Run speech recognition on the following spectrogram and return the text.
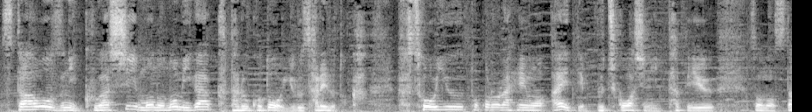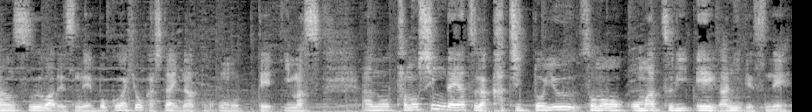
スター・ウォーズに詳しい者のみが語ることを許されるとか、そういうところら辺をあえてぶち壊しに行ったという、そのスタンスはですね、僕は評価したいなと思っています。あの、楽しんだやつが勝ちという、そのお祭り映画にですね、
